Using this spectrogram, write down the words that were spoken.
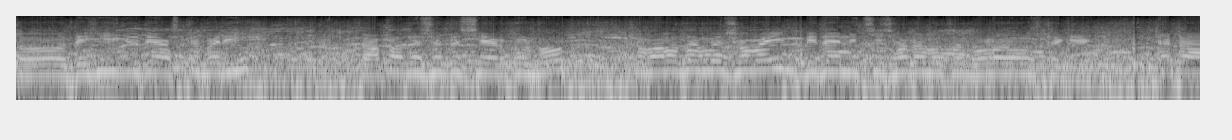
তো দেখি যদি আসতে পারি, তো আপনাদের সাথে শেয়ার করব। তো ভালো থাকবেন সবাই, বিদায় নিচ্ছি সাদা সাদামাতের ভোলাগঞ্জ থেকে। এটা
